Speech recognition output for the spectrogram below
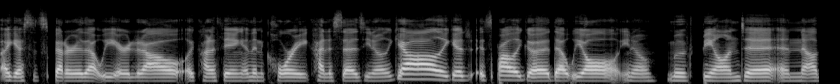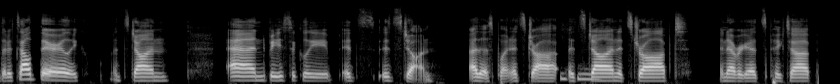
I guess it's better that we aired it out, like kind of thing. And then Corey kind of says, you know, like, yeah, like it, it's probably good that we all, you know, moved beyond it. And now that it's out there, like it's done. And basically it's, it's done at this point. It's dro- it's Mhm. done. It's dropped. It never gets picked up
